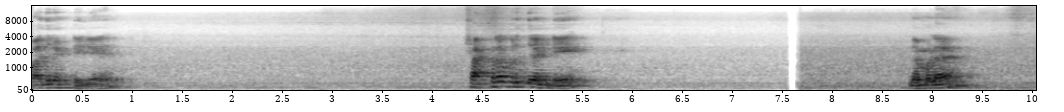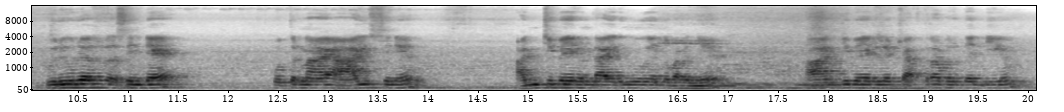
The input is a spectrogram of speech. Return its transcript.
പതിനെട്ടിൽ ക്ഷത്രവൃദ്ധന്റെ നമ്മൾ ഗുരുരസിന്റെ പുത്രനായ ആയുസ്സിന് അഞ്ച് പേരുണ്ടായിരുന്നു എന്ന് പറഞ്ഞ് അഞ്ച് പേരിൽ ക്ഷത്രവൃദ്ധന്റെയും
